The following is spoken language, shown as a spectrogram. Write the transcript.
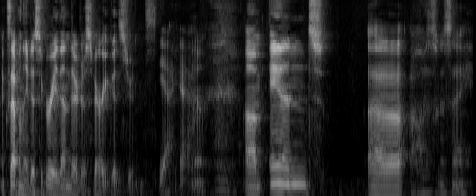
Except when they disagree, then they're just very good students. Yeah, yeah. Yeah. Um, and uh, oh, what was I gonna say?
